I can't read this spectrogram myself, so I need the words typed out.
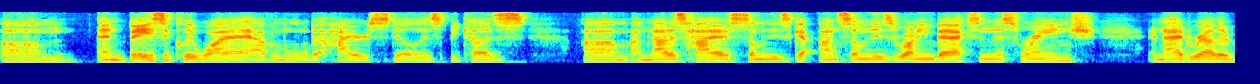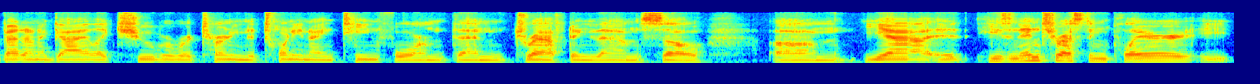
Um, and basically why I have him a little bit higher still is because um, I'm not as high as some of these on some of these running backs in this range, and I'd rather bet on a guy like Chuba returning to 2019 form than drafting them. So um, yeah, it, he's an interesting player. He,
